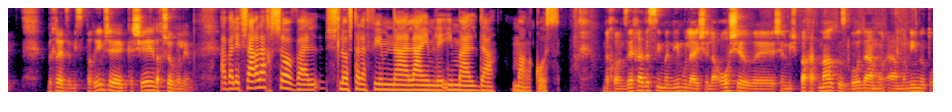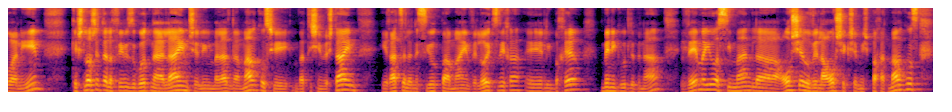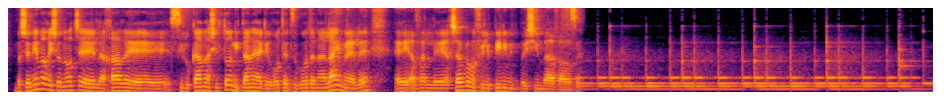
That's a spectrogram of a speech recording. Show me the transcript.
בהחלט, זה מספרים שקשה לחשוב עליהם. אבל אפשר לחשוב על שלושת אלפים נעליים לאימלדה מרקוס. נכון, זה אחד הסימנים אולי של העושר אה, של משפחת מרקוס, בעוד ההמונים נותרו עניים. כשלושת אלפים זוגות נעליים של אלמלדה מרקוס, שהיא בת 92, היא רצה לנשיאות פעמיים ולא הצליחה אה, להיבחר, בניגוד לבנה, והם היו הסימן לעושר ולעושק של משפחת מרקוס. בשנים הראשונות שלאחר אה, סילוקה מהשלטון ניתן היה לראות את זוגות הנעליים האלה, אבל עכשיו גם הפיליפינים מתביישים בעבר הזה.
